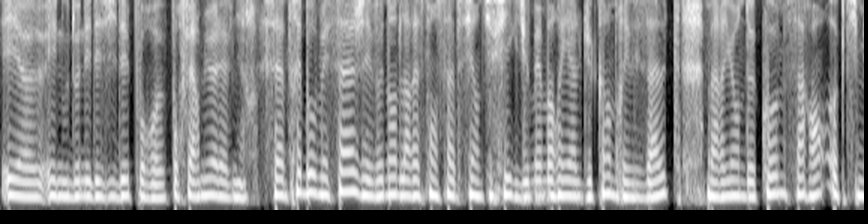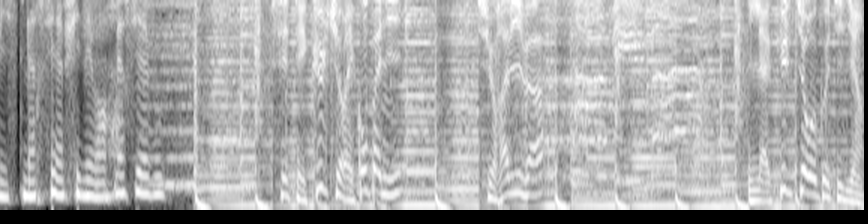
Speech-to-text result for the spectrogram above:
et, et nous donner des idées pour, pour faire mieux à l'avenir. C'est un très beau message et venant de la responsable scientifique du mémorial du camp de Rivesaltes, Marion de Côme, ça rend optimiste. Merci infiniment. Merci à vous. C'était Culture et compagnie sur Aviva. La culture au quotidien.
